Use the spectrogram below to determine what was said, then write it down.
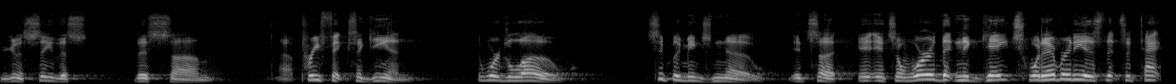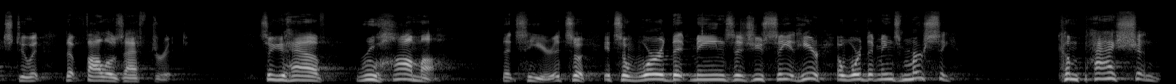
You're going to see this, this um, uh, prefix again. The word lo simply means no. It's a, it's a word that negates whatever it is that's attached to it that follows after it. So you have ruhama that's here. It's a, it's a word that means, as you see it here, a word that means mercy, compassion.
